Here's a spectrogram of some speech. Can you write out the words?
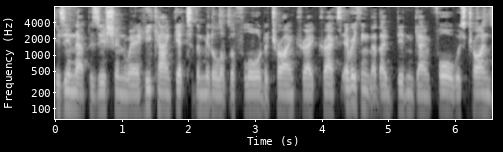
is in that position where he can't get to the middle of the floor to try and create cracks. Everything that they did in game four was try and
